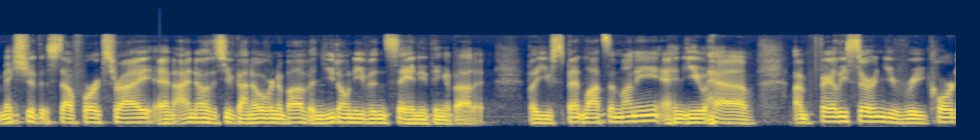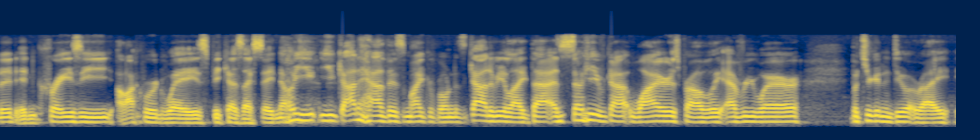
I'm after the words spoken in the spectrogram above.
make sure that stuff works right. And I know that you've gone over and above and you don't even say anything about it. But you've spent lots of money and you have, I'm fairly certain you've recorded in crazy, awkward ways because I say, no, you, you got to have this microphone. It's got to be like that. And so you've got wires probably everywhere, but you're going to do it right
